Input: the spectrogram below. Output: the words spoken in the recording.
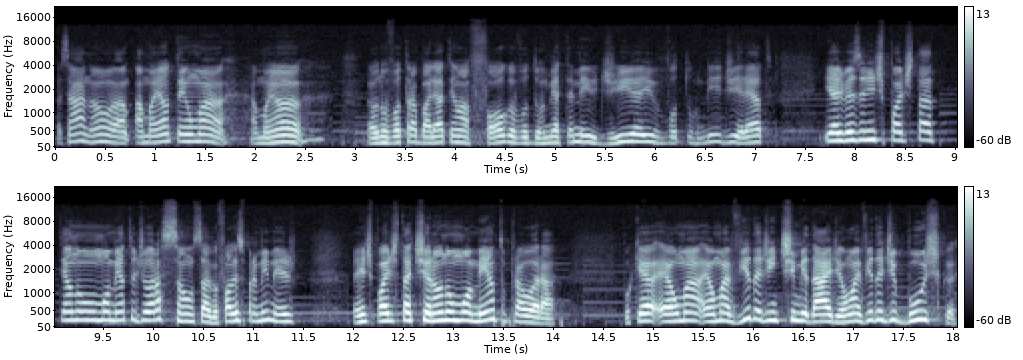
Você, ah, não, amanhã tem uma. Amanhã eu não vou trabalhar, tem uma folga, vou dormir até meio-dia e vou dormir direto. E às vezes a gente pode estar tendo um momento de oração, sabe? Eu falo isso para mim mesmo. A gente pode estar tirando um momento para orar. Porque é uma, é uma vida de intimidade, é uma vida de busca.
